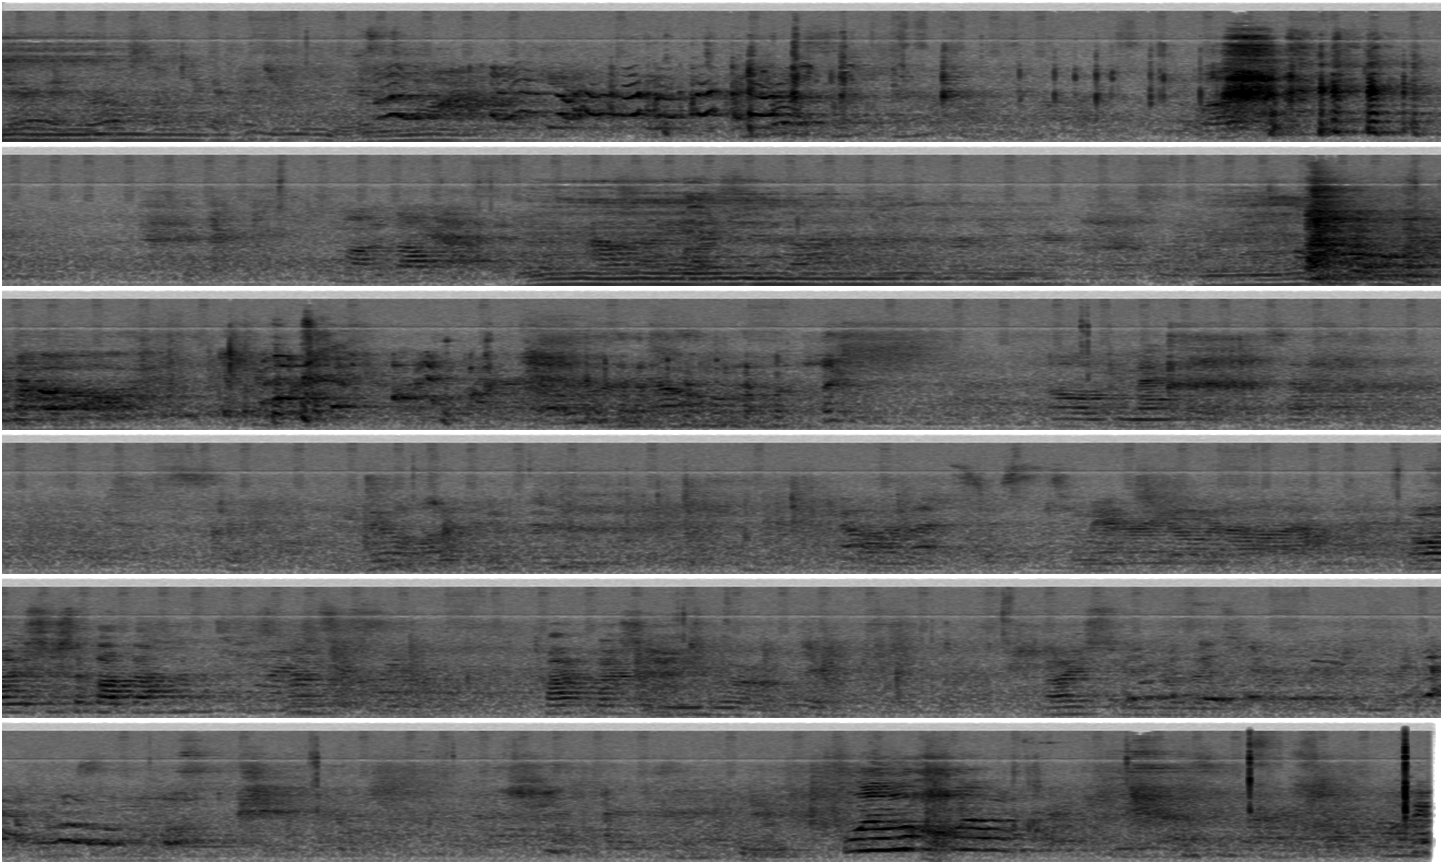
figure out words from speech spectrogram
Jared, it's just about that one? Conquest of New World. Nice.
